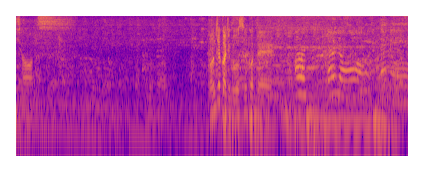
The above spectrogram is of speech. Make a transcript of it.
셔츠. 언제까지 그거 쓸 건데? 아 기다려 기다려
